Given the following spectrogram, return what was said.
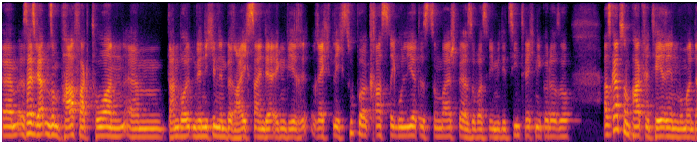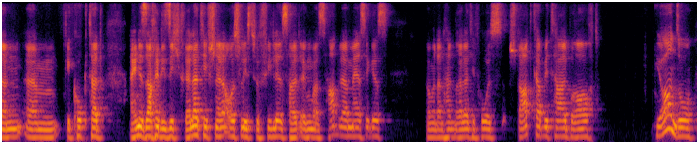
Ähm, das heißt, wir hatten so ein paar Faktoren. Ähm, dann wollten wir nicht in dem Bereich sein, der irgendwie rechtlich super krass reguliert ist, zum Beispiel, also sowas wie Medizintechnik oder so. Also es gab so ein paar Kriterien, wo man dann ähm, geguckt hat. Eine Sache, die sich relativ schnell ausschließt für viele, ist halt irgendwas Hardware-mäßiges, weil man dann halt ein relativ hohes Startkapital braucht. Ja, und so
